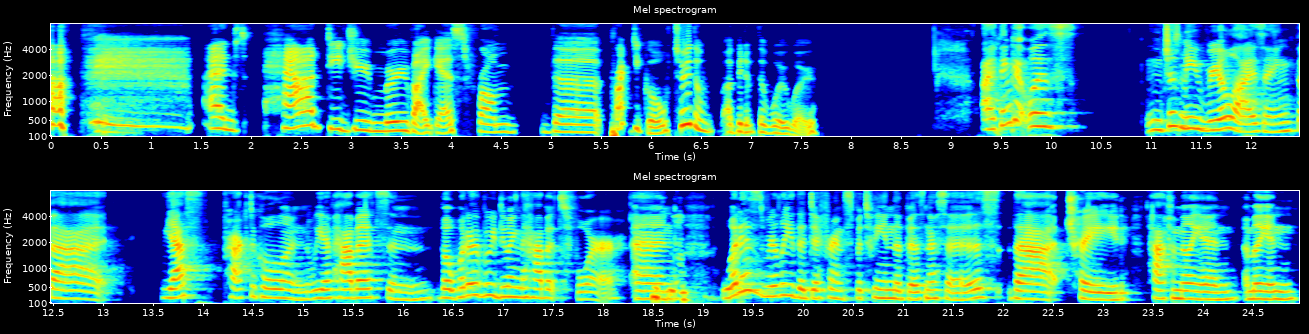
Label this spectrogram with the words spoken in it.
and how did you move? I guess from the practical to the a bit of the woo woo. I think it was just me realizing that yes, practical and we have habits and but what are we doing the habits for? And mm-hmm. what is really the difference between the businesses that trade half a million, a million,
